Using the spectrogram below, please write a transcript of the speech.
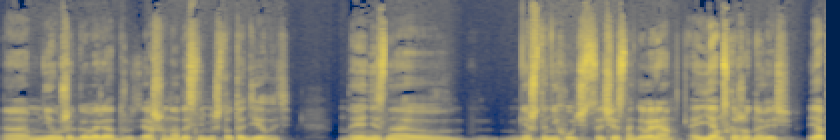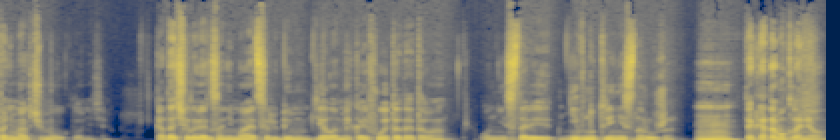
э, Мне уже говорят друзья, что надо с ними что-то делать. Но я не знаю, мне что не хочется, честно говоря. Я вам скажу одну вещь. Я понимаю, к чему вы клоните. Когда человек занимается любимым делом и кайфует от этого, он не стареет ни внутри, ни снаружи. Мгм. Ты к этому клонил?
